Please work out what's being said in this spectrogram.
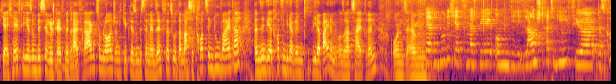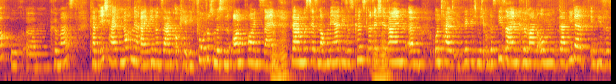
ja, ich helfe dir hier so ein bisschen, du stellst mir drei Fragen zum Launch und ich gebe dir so ein bisschen meinen Senf dazu und dann machst es trotzdem du weiter, dann sind wir ja trotzdem wieder, wieder beide mit unserer Zeit drin. Und, ähm, und während du dich jetzt zum Beispiel um die Launch-Strategie für das Kochbuch ähm, kümmerst, kann ich halt noch mehr reingehen und sagen, okay, die Fotos müssen on point sein, mhm. da muss jetzt noch mehr dieses Künstlerische mhm. rein ähm, und halt wirklich mich um das Design kümmern, um da wieder in dieses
